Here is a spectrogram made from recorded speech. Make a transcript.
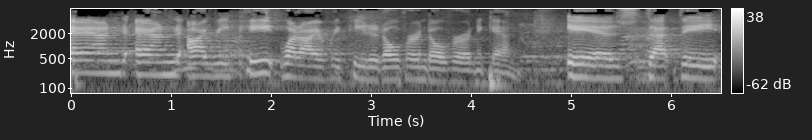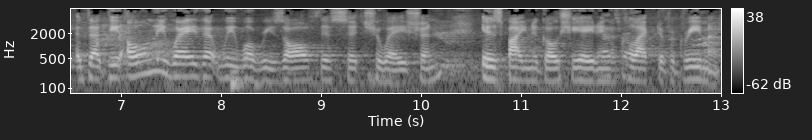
And, and I repeat what I have repeated over and over and again, is that the, that the only way that we will resolve this situation is by negotiating a collective agreement.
